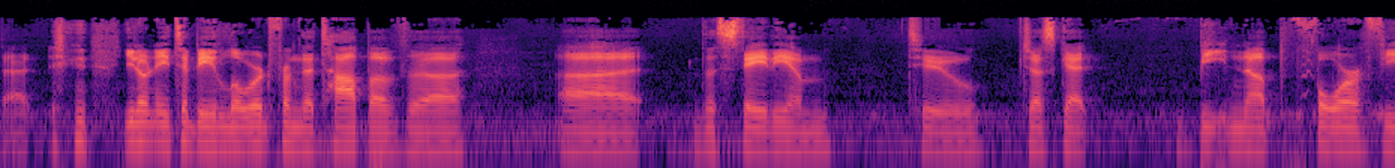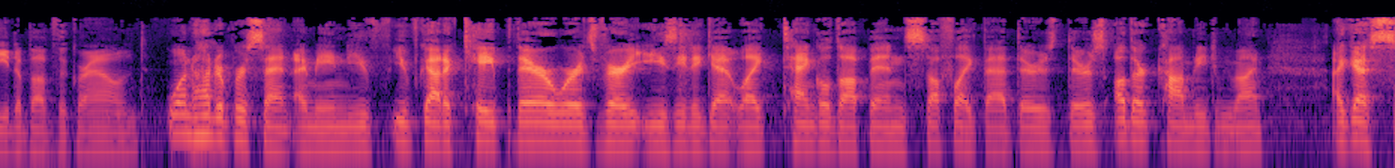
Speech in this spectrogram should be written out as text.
that you don't need to be lowered from the top of the uh, the stadium to just get beaten up four feet above the ground. One hundred percent. I mean, you've you've got a cape there where it's very easy to get like tangled up in stuff like that. There's there's other comedy to be mined. I guess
